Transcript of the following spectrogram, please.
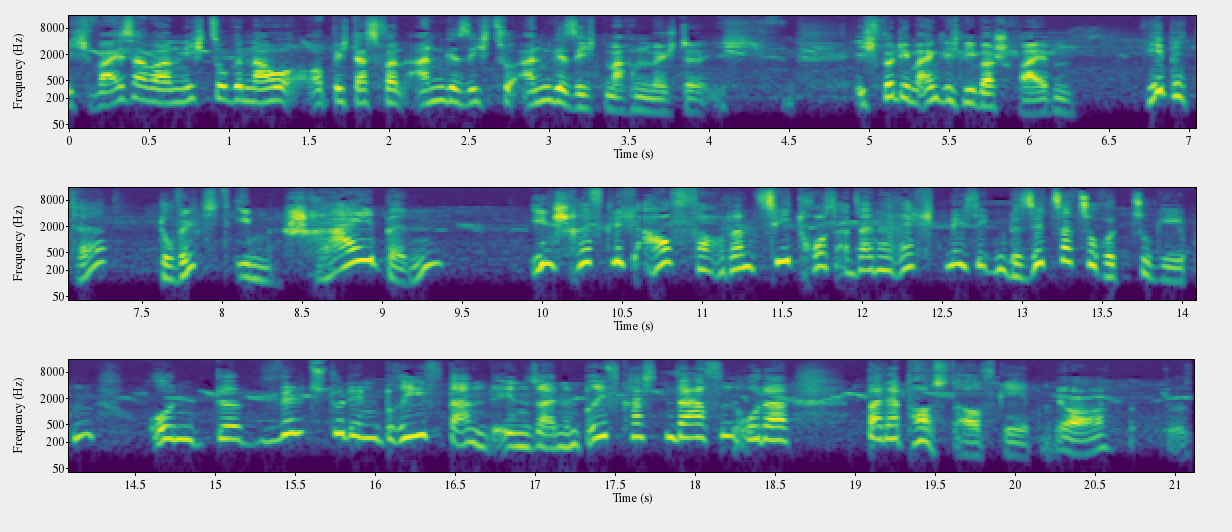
Ich weiß aber nicht so genau, ob ich das von Angesicht zu Angesicht machen möchte. Ich, ich würde ihm eigentlich lieber schreiben. Wie bitte? Du willst ihm schreiben? Ihn schriftlich auffordern, Zitrus an seine rechtmäßigen Besitzer zurückzugeben? Und äh, willst du den Brief dann in seinen Briefkasten werfen oder bei der Post aufgeben? Ja, das,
